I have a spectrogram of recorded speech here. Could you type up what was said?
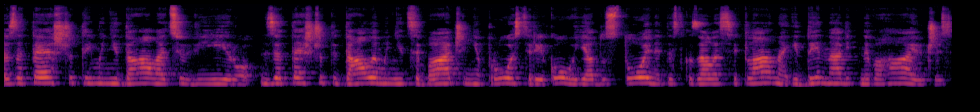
за те, що ти мені дала цю віру, за те, що ти дала мені це бачення, простір, якого я достойна. Ти сказала, Світлана, іди навіть не вагаючись,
